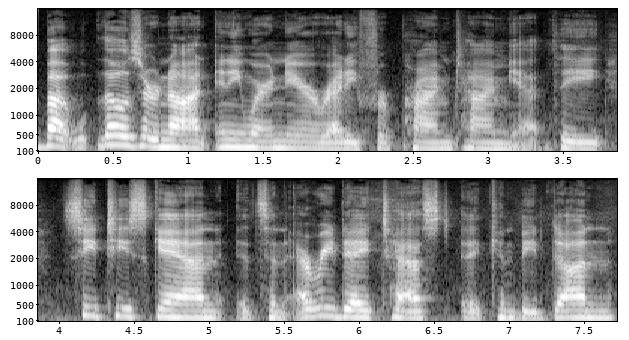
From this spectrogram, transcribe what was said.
But those are not anywhere near ready for prime time yet. The CT scan, it's an everyday test. It can be done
